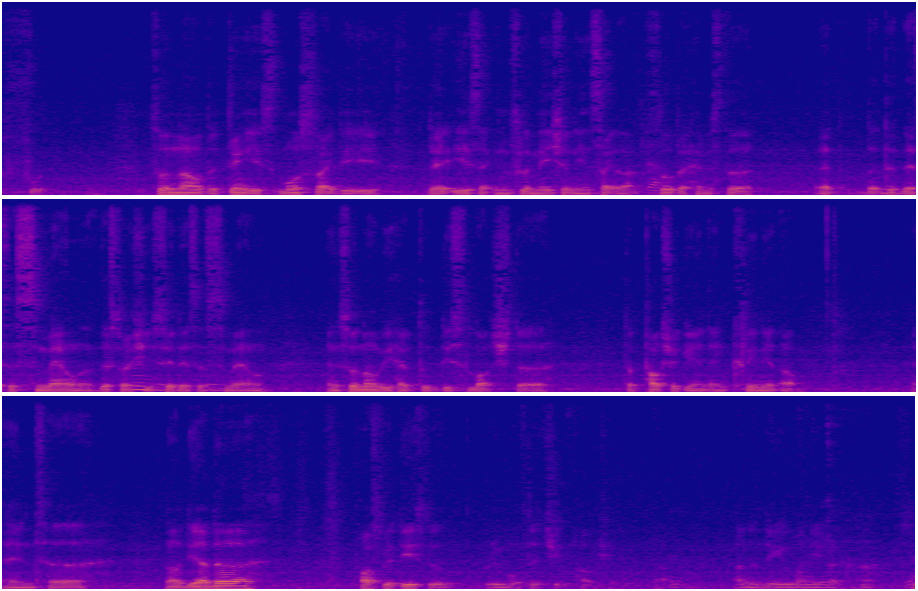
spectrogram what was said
foot. So now the thing is, most likely there is an inflammation inside, uh. so the hamster, that, that, there's a smell. Uh. That's why she Mm. said there's a smell, and so now we have to dislodge the, the pouch again and clean it up. And uh, now the other possibility is to remove the cheek pouch. uh. I don't think you want it, right? Huh? So,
